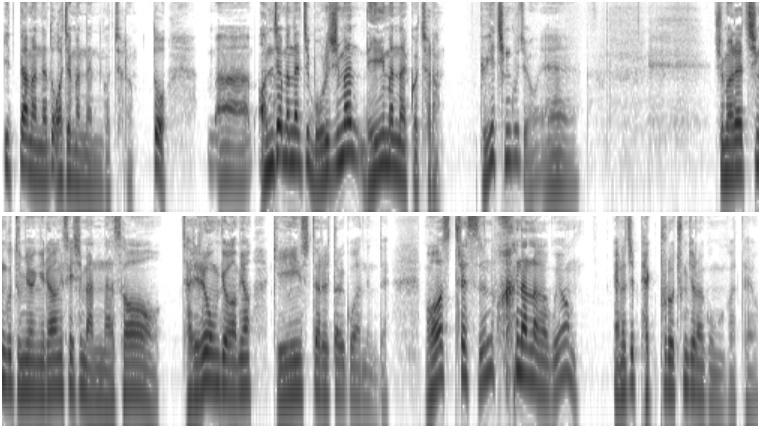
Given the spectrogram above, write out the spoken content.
있다 만나도 어제 만난 것처럼 또 아, 언제 만날지 모르지만 내일 만날 것처럼 그게 친구죠. 예. 주말에 친구 두 명이랑 셋이 만나서 자리를 옮겨가며 긴 수다를 떨고 왔는데 뭐 스트레스는 확 날아가고요. 에너지 100% 충전하고 온 것 같아요.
